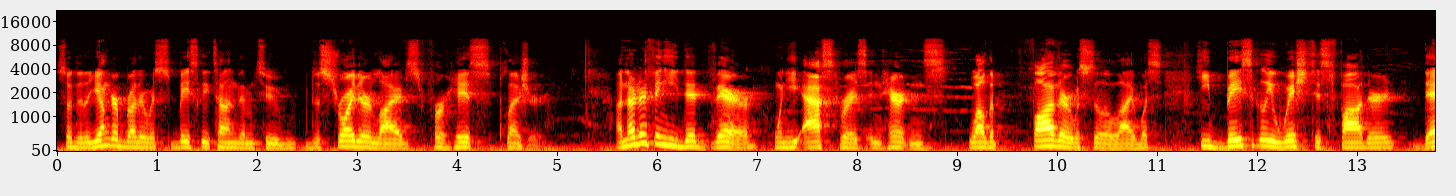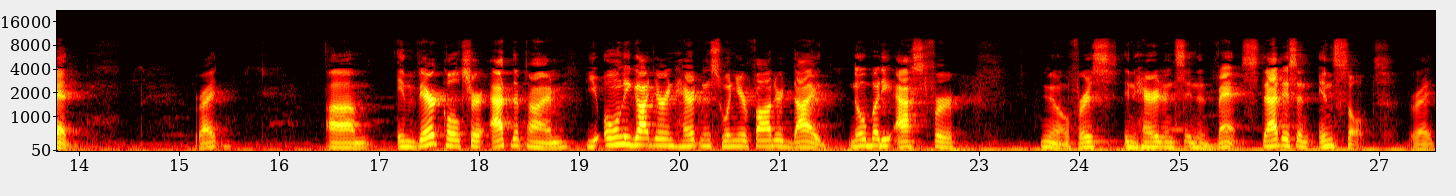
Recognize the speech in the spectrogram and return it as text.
So the younger brother was basically telling them to destroy their lives for his pleasure. Another thing he did there when he asked for his inheritance while the father was still alive was he basically wished his father dead right? Um, in their culture at the time, you only got your inheritance when your father died. Nobody asked for, you know, for his inheritance in advance. That is an insult, right?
